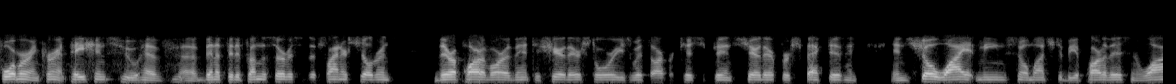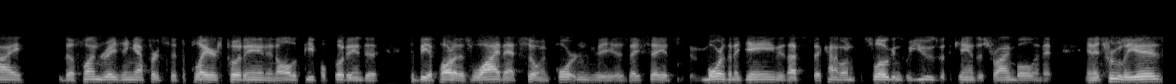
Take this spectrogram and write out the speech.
former and current patients who have uh, benefited from the services of Shriners Children's. They're a part of our event to share their stories with our participants, share their perspective, and, and show why it means so much to be a part of this and why the fundraising efforts that the players put in and all the people put in to, to be a part of this, why that's so important. As they say, it's more than a game. That's the kind of one of the slogans we use with the Kansas Shrine Bowl, and it and it truly is.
